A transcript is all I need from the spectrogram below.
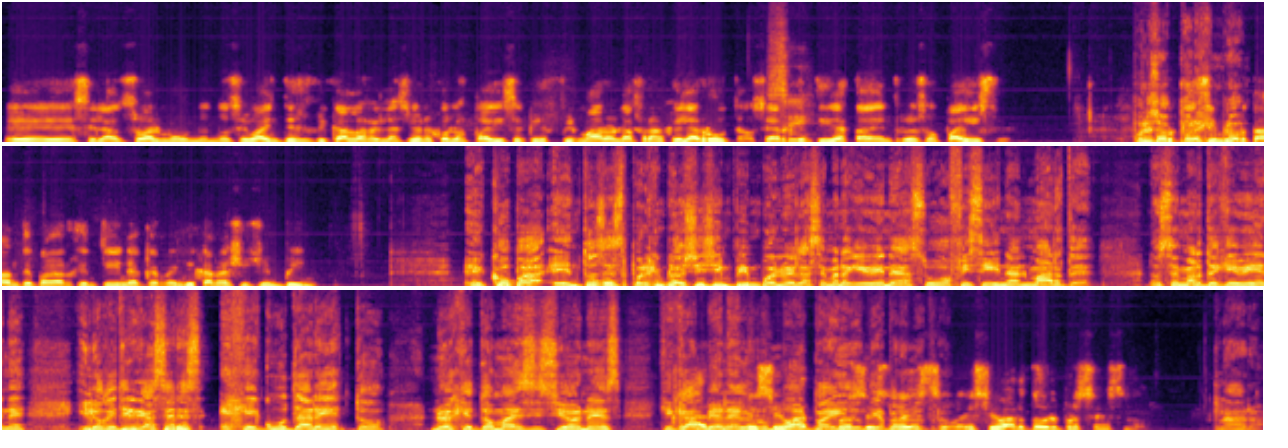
eh, se lanzó al mundo, entonces va a intensificar las relaciones con los países que firmaron la franja de la ruta, o sea, Sí. Argentina está dentro de esos países. Por eso, ¿Por qué por es importante para Argentina que reelijan a Xi Jinping? Eh, Copa, entonces, por ejemplo, Xi Jinping vuelve la semana que viene a su oficina, el martes. No sé, martes que viene. Y lo que tiene que hacer es ejecutar esto. No es que toma decisiones que Claro, cambian el rumbo del país de un día para eso, otro. es llevar todo el proceso. Claro.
